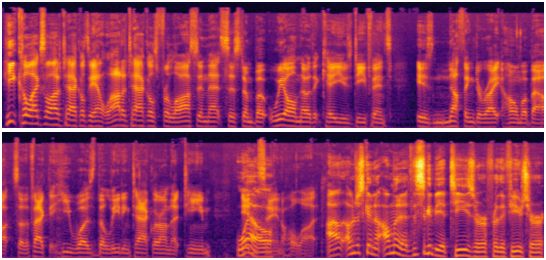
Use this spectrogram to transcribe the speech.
he collects a lot of tackles. He had a lot of tackles for loss in that system, but we all know that KU's defense is nothing to write home about. So the fact that he was the leading tackler on that team Well- saying a whole lot. I'll, I'm just gonna. I'm gonna. This is gonna be a teaser for the future.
